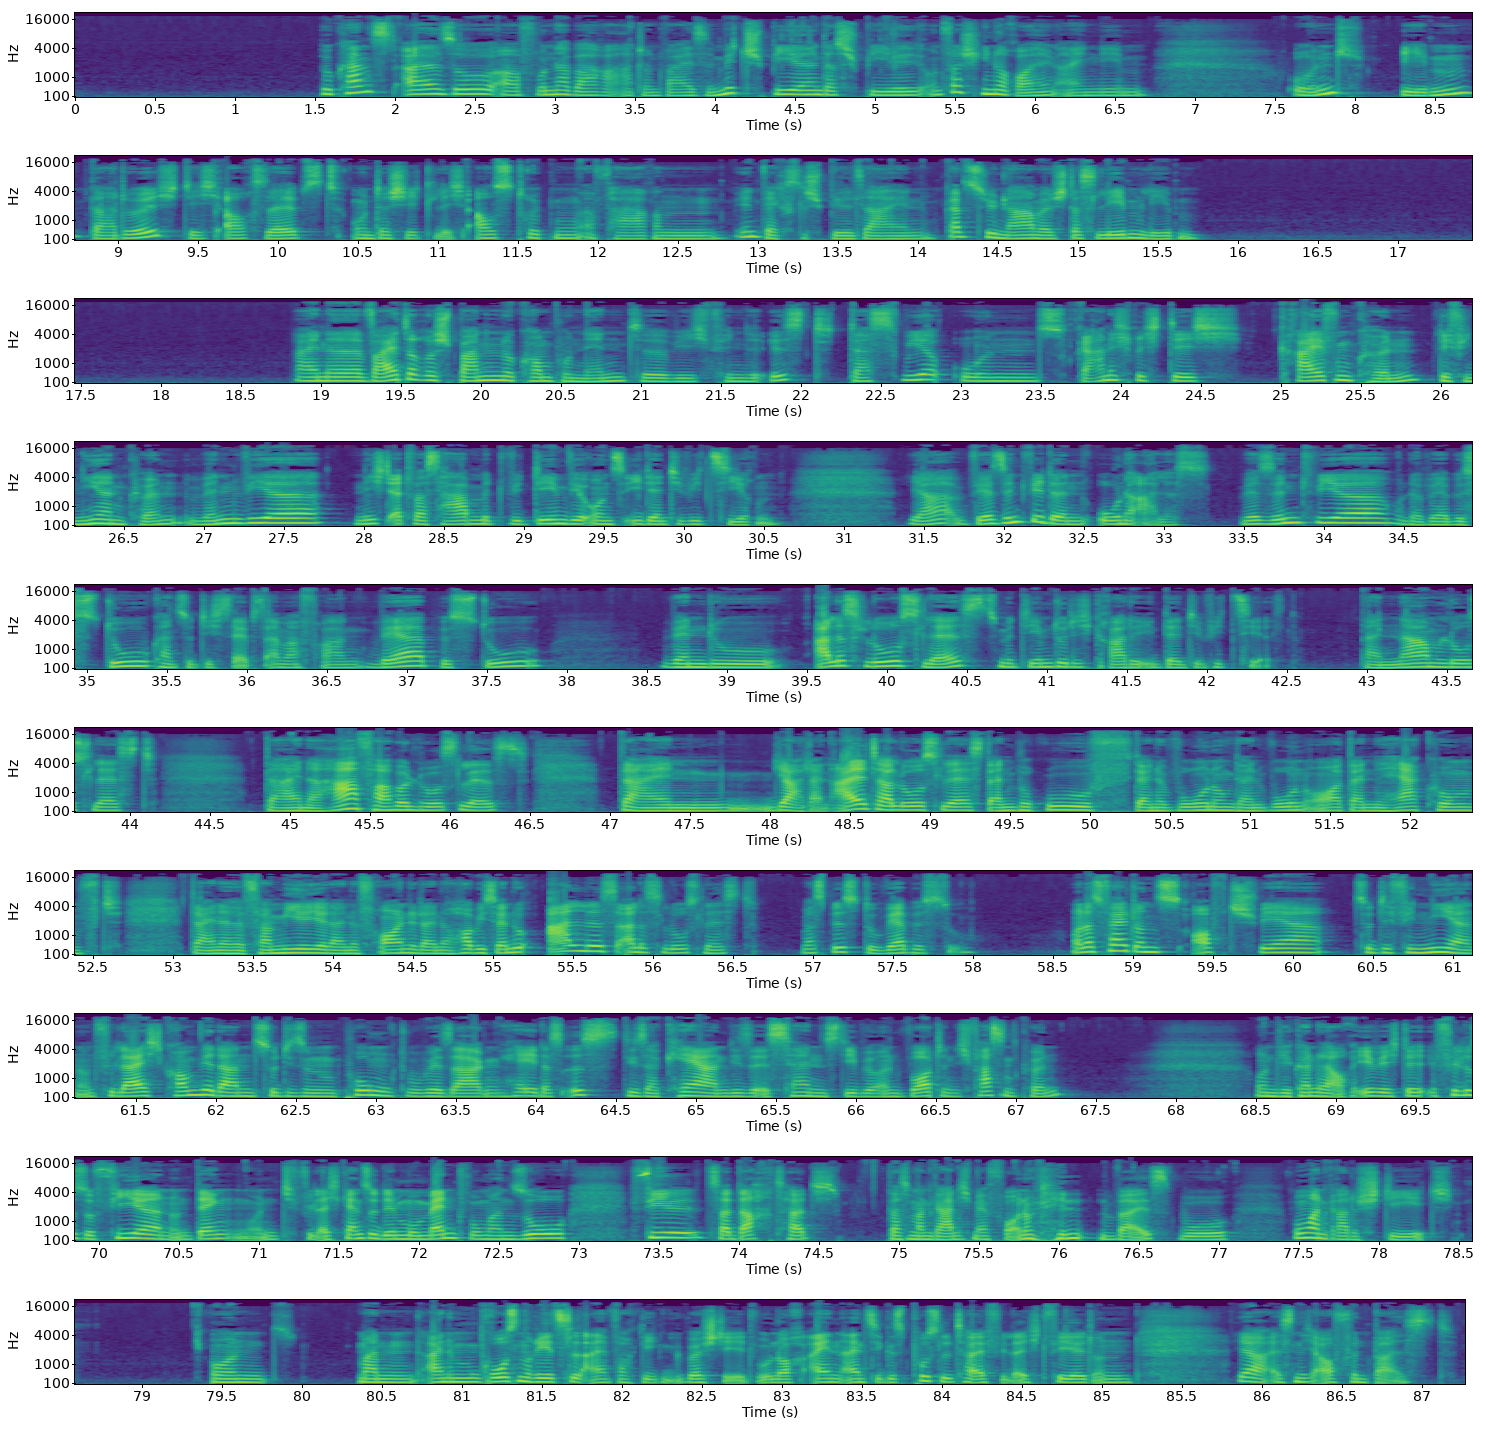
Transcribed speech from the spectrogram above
Du kannst also auf wunderbare Art und Weise mitspielen, das Spiel und verschiedene Rollen einnehmen. Und eben dadurch dich auch selbst unterschiedlich ausdrücken, erfahren, in Wechselspiel sein, ganz dynamisch das Leben leben. Eine weitere spannende Komponente, wie ich finde, ist, dass wir uns gar nicht richtig greifen können, definieren können, wenn wir nicht etwas haben, mit dem wir uns identifizieren. Ja, wer sind wir denn ohne alles? Wer sind wir oder wer bist du? Kannst du dich selbst einmal fragen, wer bist du, wenn du alles loslässt, mit dem du dich gerade identifizierst? Deinen Namen loslässt, deine Haarfarbe loslässt, dein, ja, dein Alter loslässt, dein Beruf, deine Wohnung, dein Wohnort, deine Herkunft, deine Familie, deine Freunde, deine Hobbys, wenn du alles, alles loslässt, was bist du? Wer bist du? Und das fällt uns oft schwer zu definieren. Und vielleicht kommen wir dann zu diesem Punkt, wo wir sagen, hey, das ist dieser Kern, diese Essenz, die wir in Worte nicht fassen können. Und wir können da auch ewig philosophieren und denken. Und vielleicht kennst du den Moment, wo man so viel zerdacht hat, dass man gar nicht mehr vorne und hinten weiß, wo, wo man gerade steht. Und man einem großen Rätsel einfach gegenübersteht, wo noch ein einziges Puzzleteil vielleicht fehlt und ja, es nicht auffindbar ist.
